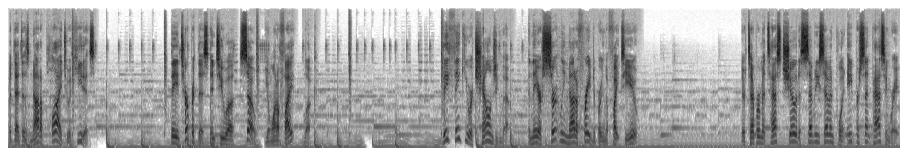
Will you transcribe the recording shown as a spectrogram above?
but that does not apply to Akitas. They interpret this into a, so, you want to fight? Look. They think you are challenging them, and they are certainly not afraid to bring the fight to you. Their temperament test showed a 77.8% passing rate.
